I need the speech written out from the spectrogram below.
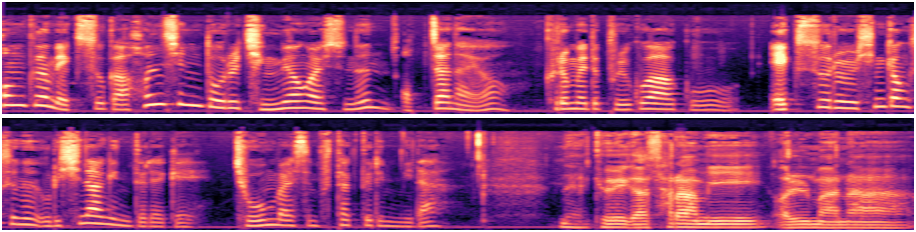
헌금 액수가 헌신도를 증명할 수는 없잖아요. 그럼에도 불구하고 액수를 신경 쓰는 우리 신앙인들에게 좋은 말씀 부탁드립니다. 네, 교회가 사람이 얼마나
